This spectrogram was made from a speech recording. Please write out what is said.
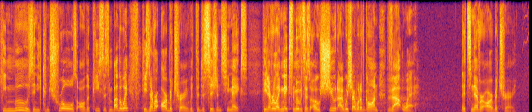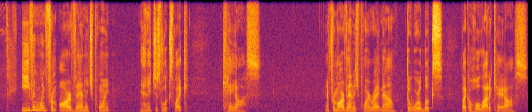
He moves and he controls all the pieces. And by the way, he's never arbitrary with the decisions he makes. He never like makes a move and says, "Oh shoot, I wish I would have gone that way." It's never arbitrary. Even when from our vantage point, man, it just looks like chaos. And from our vantage point right now, the world looks like a whole lot of chaos.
